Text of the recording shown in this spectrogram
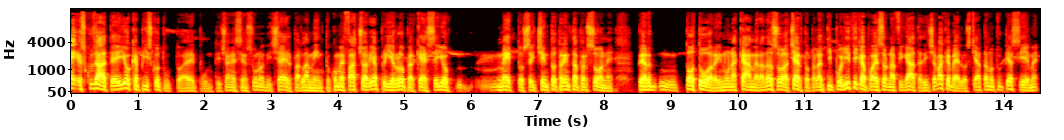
eh, scusate, io capisco tutto, eh, punti, cioè nel senso uno dice, eh, il Parlamento, come faccio a riaprirlo? Perché se io metto 630 persone per tot ore in una camera da sola, certo per l'antipolitica può essere una figata, dice va che bello, schiattano tutti assieme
